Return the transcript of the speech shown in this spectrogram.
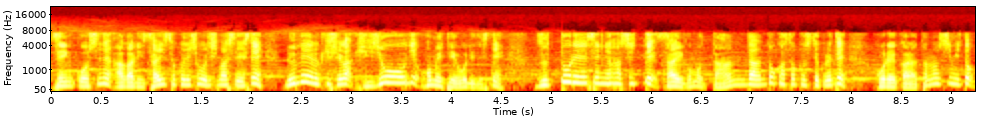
先行してね、上がり最速で勝利しましてですね、ルメール騎手が非常に褒めておりですね、ずっと冷静に走って、最後もだんだんと加速してくれて、これから楽しみと、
